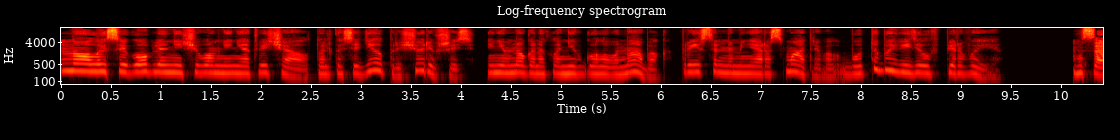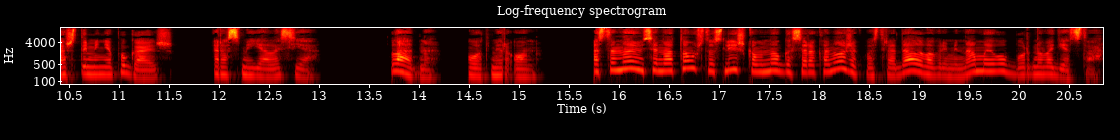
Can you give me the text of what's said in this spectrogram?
Но лысый гоблин ничего мне не отвечал, только сидел, прищурившись, и, немного наклонив голову на бок, пристально меня рассматривал, будто бы видел впервые. «Саш, ты меня пугаешь», — рассмеялась я. «Ладно», — отмер он. «Остановимся на том, что слишком много сороконожек пострадало во времена моего бурного детства».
